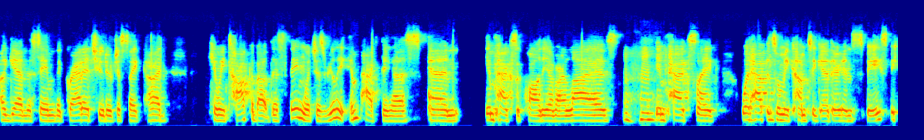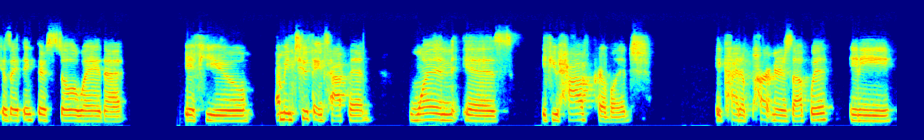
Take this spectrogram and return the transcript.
again, the same, the gratitude of just like, God, can we talk about this thing which is really impacting us and impacts the quality of our lives, mm-hmm. impacts like what happens when we come together in space? Because I think there's still a way that if you I mean, two things happen. One is if you have privilege, it kind of partners up with any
